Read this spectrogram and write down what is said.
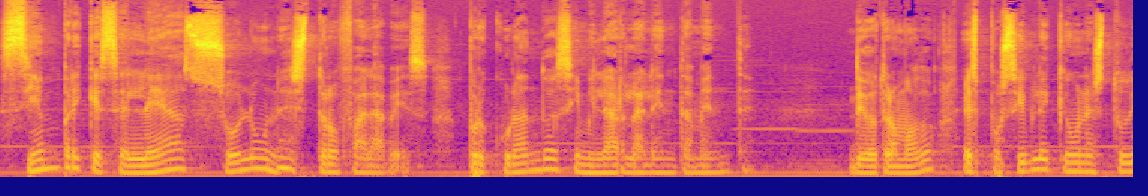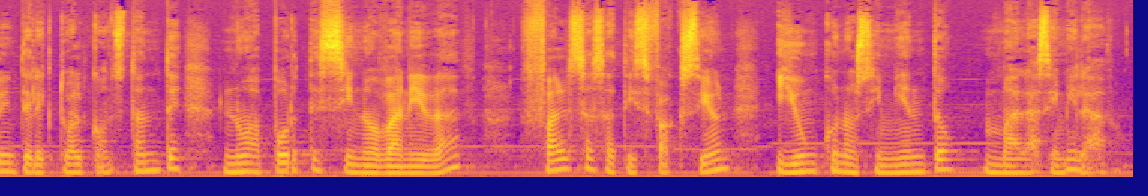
siempre que se lea solo una estrofa a la vez, procurando asimilarla lentamente. De otro modo, es posible que un estudio intelectual constante no aporte sino vanidad, falsa satisfacción y un conocimiento mal asimilado.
